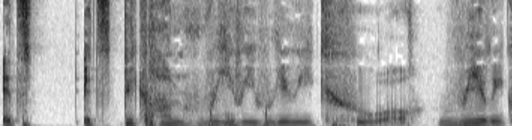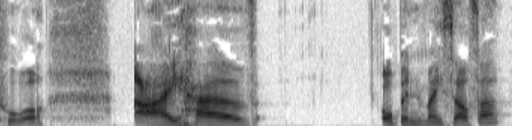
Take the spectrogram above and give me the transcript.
it's it's become really really cool really cool. I have opened myself up.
